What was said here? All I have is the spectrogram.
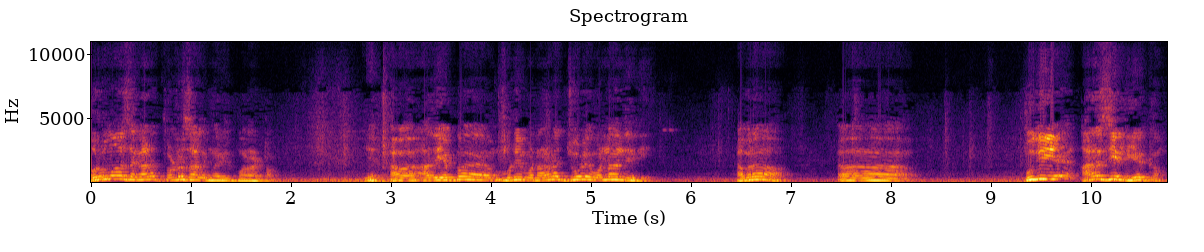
ஒரு மாச கால தொடர் சாலை மறியல் போராட்டம். அது எப்ப முடிவு பண்ணாங்கன்னா ஜூலை ஒன்னாம் தேதி. அப்புறம் புதிய அரசியல் இயக்கம்.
